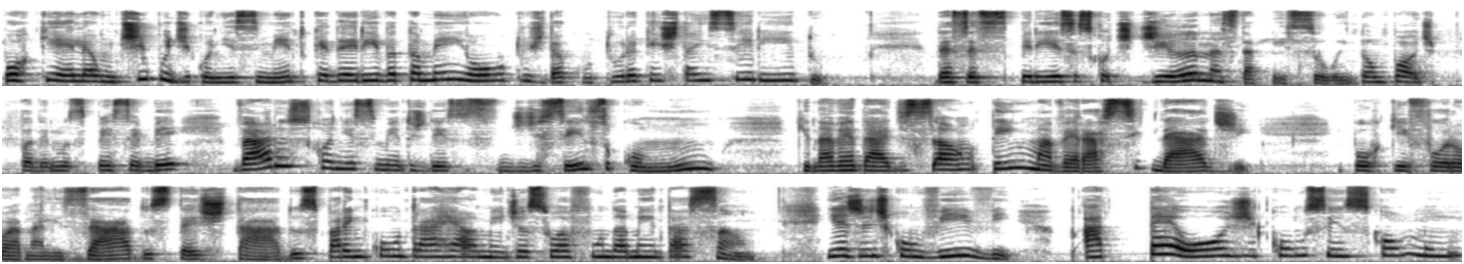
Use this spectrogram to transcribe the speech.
porque ele é um tipo de conhecimento que deriva também outros da cultura que está inserido, dessas experiências cotidianas da pessoa. Então pode podemos perceber vários conhecimentos desses de senso comum que na verdade são têm uma veracidade porque foram analisados, testados para encontrar realmente a sua fundamentação. E a gente convive até hoje com o senso comum,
